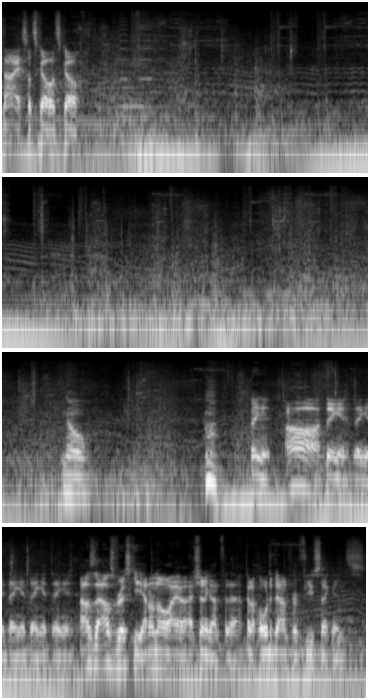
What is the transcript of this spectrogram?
Nice, let's go, let's go. No. dang it. Ah, dang it, dang it, dang it, dang it, dang it. That was, that was risky. I don't know why I, I shouldn't have gone for that. Gotta hold it down for a few seconds.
